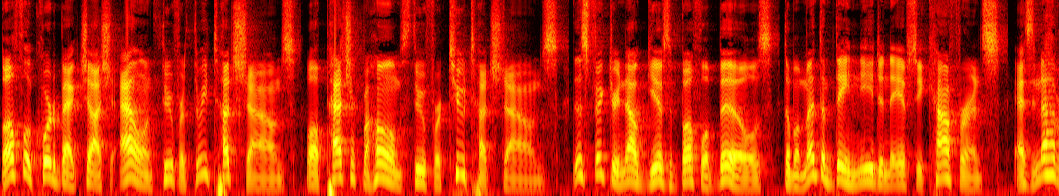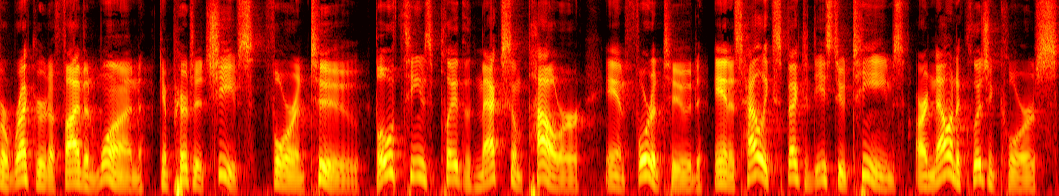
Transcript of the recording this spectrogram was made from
Buffalo quarterback Josh Allen threw for 3 touchdowns while Patrick Mahomes threw for 2 touchdowns. This victory now gives the Buffalo Bills the momentum they need in the AFC conference as they now have a record of 5 and 1 compared to the Chiefs 4 and 2. Both teams played with maximum power and fortitude, and it's highly expected these two teams are now in a collision course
